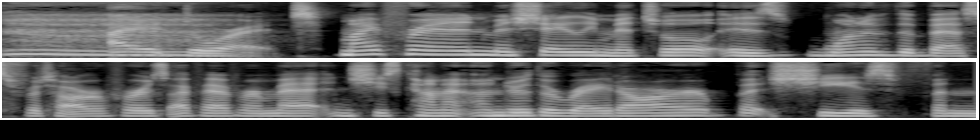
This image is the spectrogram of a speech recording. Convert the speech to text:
I adore it. My friend Michelle Mitchell is one of the best photographers I've ever met, and she's kind of under the radar, but she is phenomenal.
